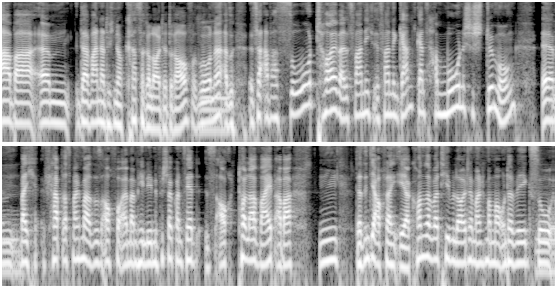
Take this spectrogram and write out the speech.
aber ähm, da waren natürlich noch krassere Leute drauf, so, ne? Also es war aber so toll, weil es war nicht, es war eine ganz, ganz harmonische Stimmung, ähm, weil ich, ich habe das manchmal, das ist auch vor allem beim Helene Fischer Konzert, ist auch toller Vibe, aber mh, da sind ja auch vielleicht eher konservative Leute manchmal mal unterwegs, so,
